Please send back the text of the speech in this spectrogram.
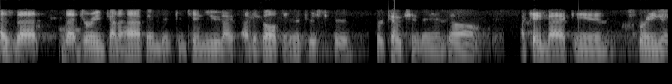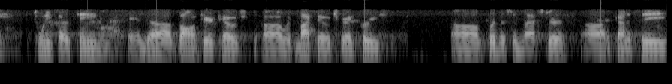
as that that dream kind of happened and continued, I, I developed an interest for for coaching. And um, I came back in spring of 2013 and, and uh, volunteer coached uh, with my coach Greg Priest um, for the semester uh, to kind of see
